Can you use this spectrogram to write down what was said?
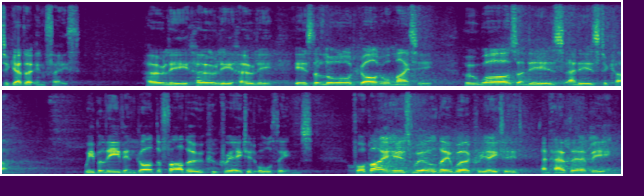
Together in faith. Holy, holy, holy is the Lord God Almighty, who was and is and is to come. We believe in God the Father who created all things, for by his will they were created and have their being.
